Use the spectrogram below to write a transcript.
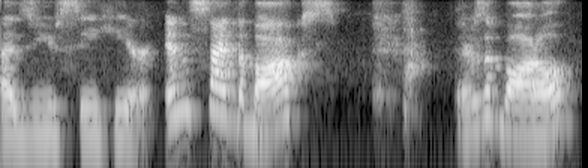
as you see here. Inside the box, there's a bottle.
